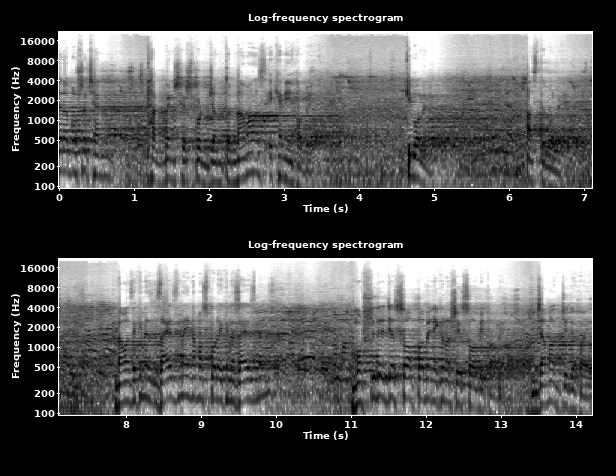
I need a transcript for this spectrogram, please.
যারা বসেছেন, থাকবেন শেষ পর্যন্ত, নামাজ এখানেই হবে। কি বলেন? আসতে বলে। নামাজ এখানে জায়েজ নাই, নামাজ পড়ে এখানে জায়েজ নাই? মসজিদের যে সব পাবেন এখানে সেই সবই পাবেন জামাত যদি হয়,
